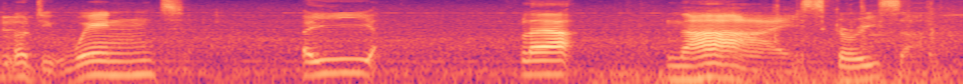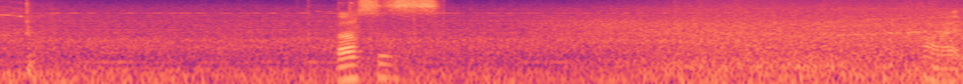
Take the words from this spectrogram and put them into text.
Bloody wind. Ay. Flare. Nice. Carissa. Versus. Alright.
